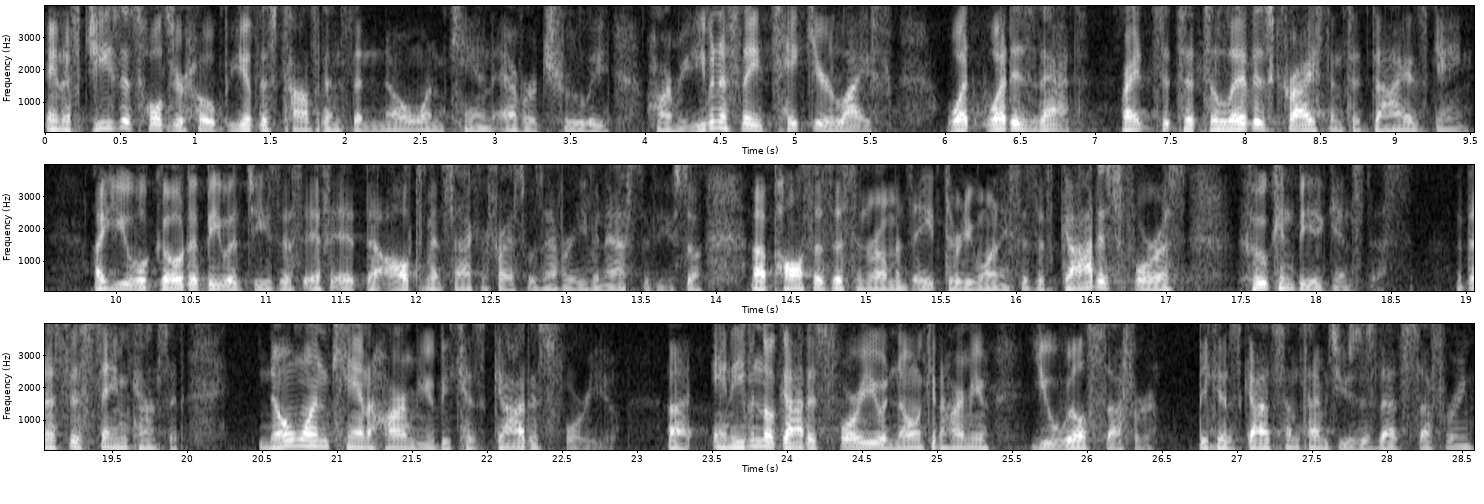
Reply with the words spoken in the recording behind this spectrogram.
And if Jesus holds your hope, you have this confidence that no one can ever truly harm you. Even if they take your life, what, what is that? Right? To, to, to live is Christ and to die is gain. Like you will go to be with Jesus if it, the ultimate sacrifice was ever even asked of you. So uh, Paul says this in Romans 8:31. He says, "If God is for us, who can be against us?" That's this same concept. No one can harm you because God is for you. Uh, and even though God is for you and no one can harm you, you will suffer because God sometimes uses that suffering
